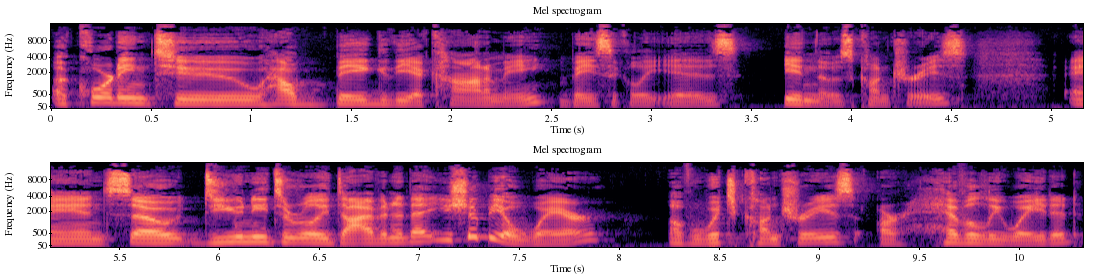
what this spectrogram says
according to how big the economy basically is in those countries. And so, do you need to really dive into that? You should be aware of which countries are heavily weighted,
